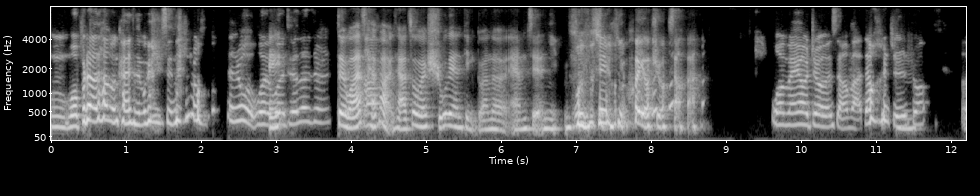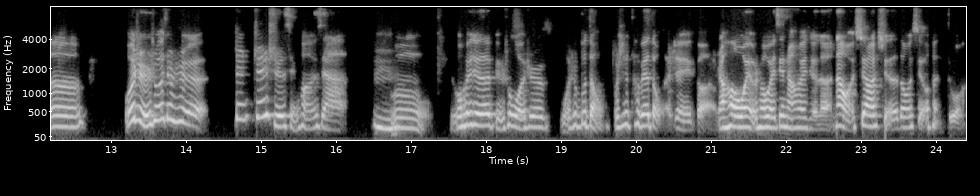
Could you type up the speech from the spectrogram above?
嗯，我不知道他们开心不开心，但是我但是我我我觉得就是对我来采访一下，作为食物链顶端的 M 姐，你你你会有这种想法？我没有这种想法，但我只是说，嗯，我只是说就是真真实情况下，嗯。嗯，我会觉得，比如说我是我是不懂，不是特别懂的这个，然后我有时候会经常会觉得，那我需要学的东西有很多，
